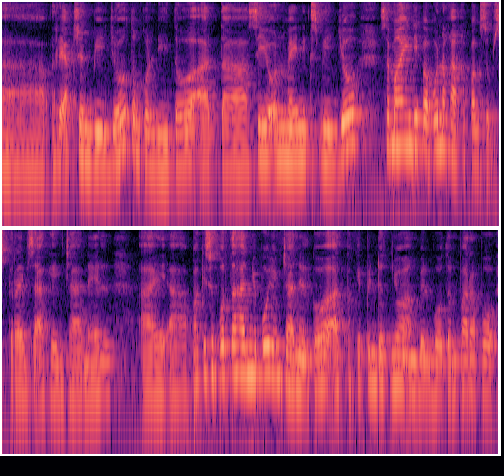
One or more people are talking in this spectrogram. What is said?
ah, reaction video tungkol dito at ah, see you on my next video. Sa mga hindi pa po nakakapag-subscribe sa aking channel ay ah, pakisuportahan niyo po yung channel ko at pakipindot niyo ang bell button para po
